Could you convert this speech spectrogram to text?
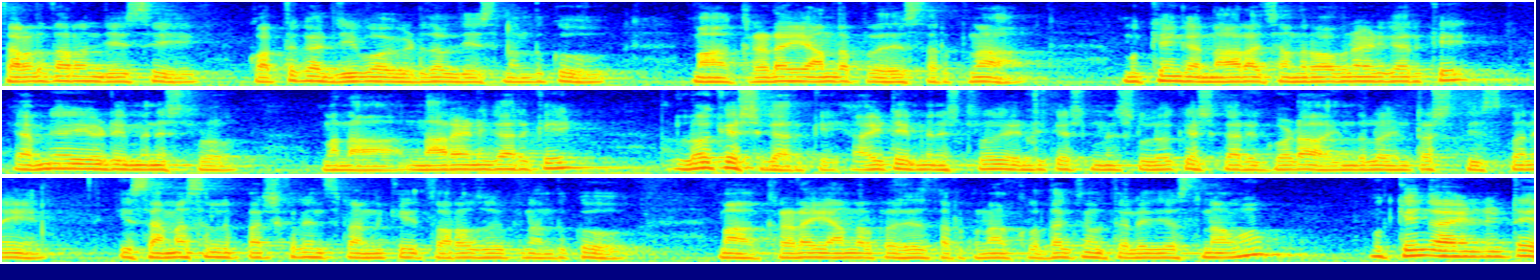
సరళతరం చేసి కొత్తగా జీవో విడుదల చేసినందుకు మా క్రెడై ఆంధ్రప్రదేశ్ తరఫున ముఖ్యంగా నారా చంద్రబాబు నాయుడు గారికి ఎంఏయుడి మినిస్టర్ మన నారాయణ గారికి లోకేష్ గారికి IT minister education minister Lokesh గారికి కూడా ఇందులో ఇంట్రెస్ట్ తీసుకొని ఈ సమస్యలను పరిష్కరించడానికి చొరవ చూపినందుకు మా క్రెడై ఆంధ్రప్రదేశ్ తరఫున కృతజ్ఞతలు తెలియజేస్తున్నాము. ముఖ్యంగా ఏంటంటే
